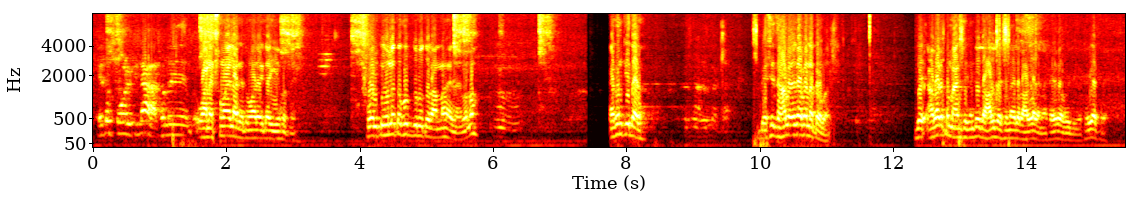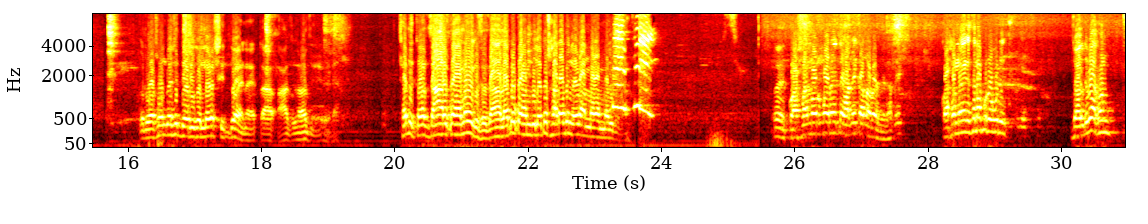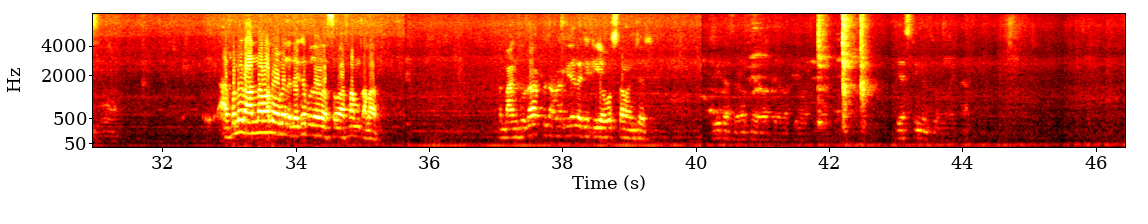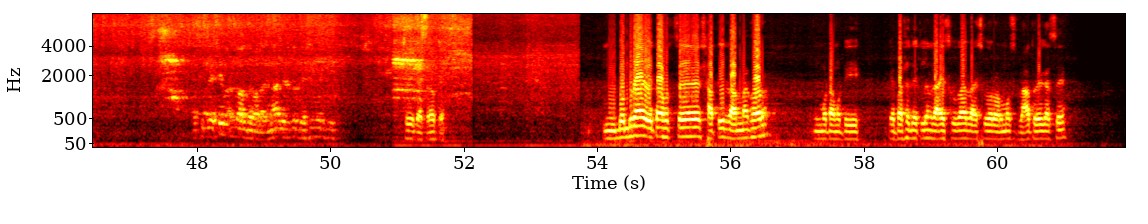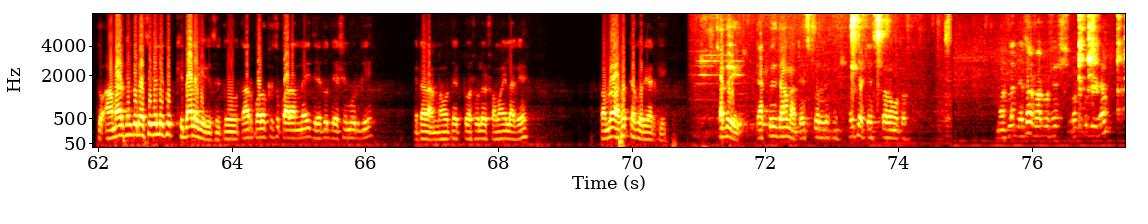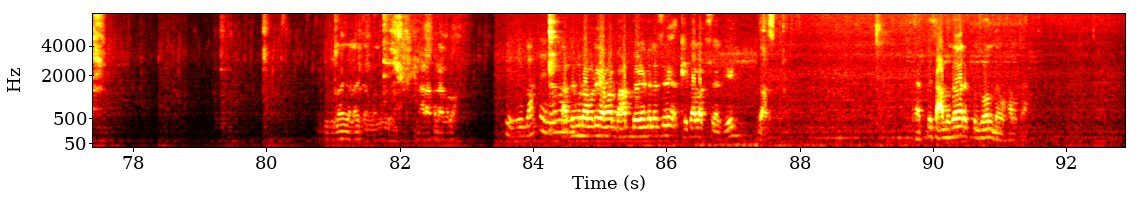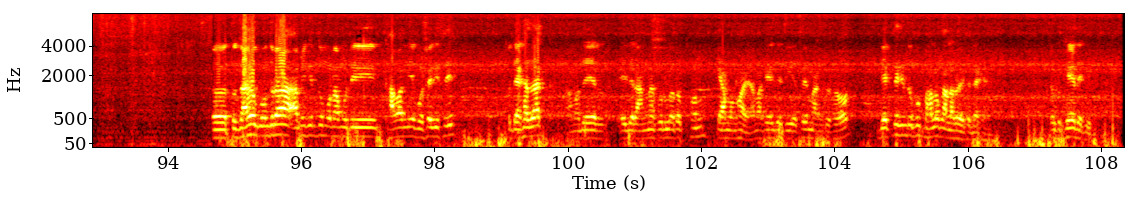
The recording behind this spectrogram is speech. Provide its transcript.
এটা পোল্ট্রি না আসলে অনেক সময় লাগে তোমার এটা ইয়ে হতে। পোল্ট্রি হলে তো খুব দ্রুত রান্না হয়ে যায় বলো। এখন কি দাও? বেশি ঝাল হয়ে যাবে না তো আবার? আবার একটা মাংস, কিন্তু ঝাল বেশি না ভালো লাগে না খাই যাবে ঠিক আছে? রসুন বেশি দেরি করলে সিদ্ধ হয় না একটা আজ না এটা সাথে তোমার জাল কম হয়ে গেছে জাল এত কম দিলে তো সারাদিন রান্না বান্না না। ওই কষানোর পরে তো হাতে কালার আছে হাতে কষানো হয়ে গেছে না পুরোপুরি? জল দেবে এখন? আসলে রান্না ভালো হবে না, দেখে বোঝা যাচ্ছে, আসাম কালার। মাংসটা একটু জানা গিয়ে দেখে কি অবস্থা মাংসের ঠিক আছে ওকে ওকে ওকে টেস্টিং এর জন্য এটা। একটু বেশি জল দেওয়া লাগে না যেহেতু দেশি মুরগি। ঠিক আছে ওকে। বন্ধুরা এটা হচ্ছে সাথীর রান্নাঘর। মোটামুটি এপাশে দেখলেন rice cooker rice cooker almost রাত হয়ে গেছে। তো আমার কিন্তু বেসিক্যালি খুব খিদা লেগে গেছে তো তারপরও কিছু করার নেই যেহেতু দেশি মুরগি। এটা রান্না হতে একটু আসলে সময় লাগে। তো আমরা অপেক্ষা করি আর কি। সাথে এক পিস দাও না টেস্ট করে দেখুন হয়েছে টেস্ট করার মতো। মশলা দিয়েছ সর্বশেষ অল্প দিয়ে দাও। দাও মোটামুটি আমার ভাত বেড়ে ফেলেছে, খিদা লাগছে আর কি। এক পিস আলু দাও আর একটু জল দাও হালকা। তো যাই হোক বন্ধুরা, আমি কিন্তু মোটামুটি খাবার নিয়ে বসে গেছি। তো দেখা যাক আমাদের এই যে রান্না করল তখন কেমন হয়। আমাকে এই যে দিয়েছে মাংস সহ দেখতে কিন্তু খুব ভালো কালার হয়েছে, দেখেন। একটু খেয়ে দেখি।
